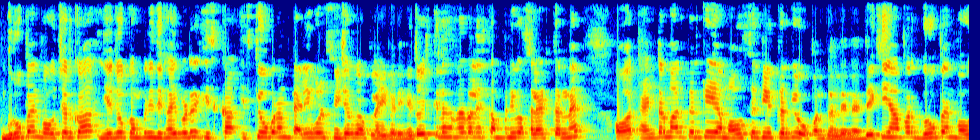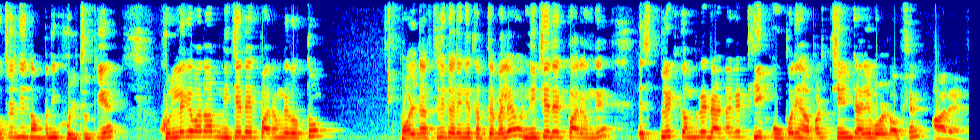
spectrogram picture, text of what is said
ग्रुप एंड वाउचर का। ये जो कंपनी दिखाई पड़ रही है, इसका, इसके ऊपर हम टेलीवोल्ट फीचर को अप्लाई करेंगे। तो इसके लिए सबसे पहले इस कंपनी को सेलेक्ट करना है और एंटर मार्क करके या माउस से क्लिक करके ओपन कर लेना है। देखिए, यहाँ पर ग्रुप एंड वाउचर की कंपनी खुल चुकी है। खुलने के बाद आप नीचे देख पा रहे होंगे दोस्तों वोल्ट एफ़ थ्री करेंगे सबसे पहले और नीचे देख पा रहे होंगे स्प्लिट कंपनी डाटा के ठीक ऊपर यहाँ पर चेंज टेलीवोल्ट ऑप्शन आ रहा है।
